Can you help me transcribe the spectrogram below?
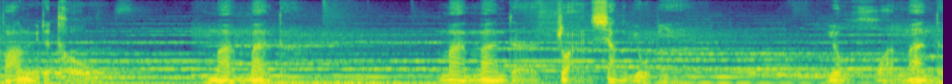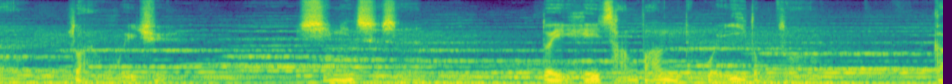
发女的头慢慢的、慢慢的转向右边。又缓慢地转回去。齐明此时对黑长发女的诡异动作感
